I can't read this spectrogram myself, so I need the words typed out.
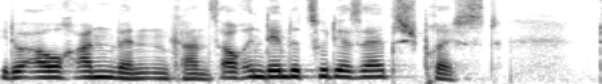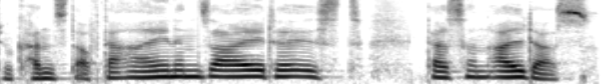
die du auch anwenden kannst, auch indem du zu dir selbst sprichst. Du kannst auf der einen Seite ist das und all das,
